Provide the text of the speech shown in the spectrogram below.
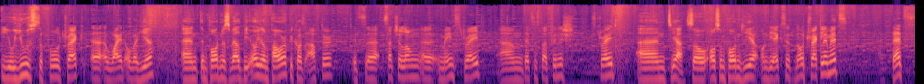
you use the full track uh, wide over here and important as well be early on power because after it's uh, such a long main straight um, that's a start finish straight. And yeah, so also important here on the exit, no track limits. That's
